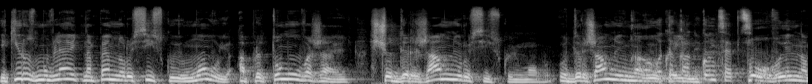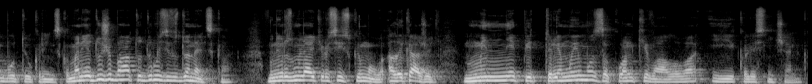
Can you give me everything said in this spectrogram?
які розмовляють, напевно, російською мовою, а при тому вважають, що державною російською мовою, державною мовою отака України концепція. повинна бути українська. У мене є дуже багато друзів з Донецька. Вони розмовляють російською мовою, але кажуть, ми не підтримуємо закон Ківалова і Колесніченка.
